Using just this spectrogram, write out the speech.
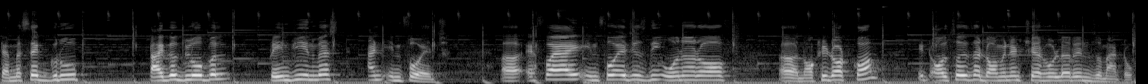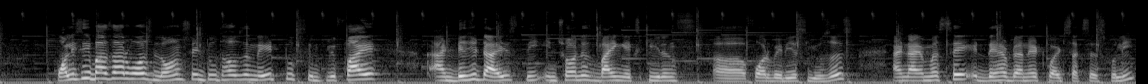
Temasek Group, Tiger Global, Premji Invest and InfoEdge. Uh, FYI, InfoEdge is the owner of uh, Naukri.com. It also is a dominant shareholder in Zomato. Policy Bazaar was launched in 2008 to simplify and digitize the insurance buying experience uh, for various users and I must say it, they have done it quite successfully.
